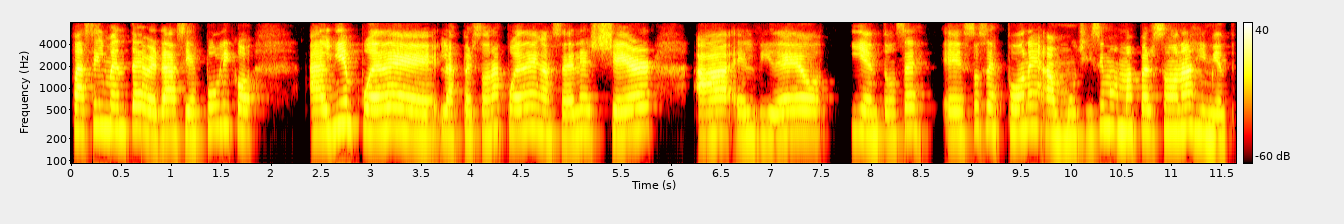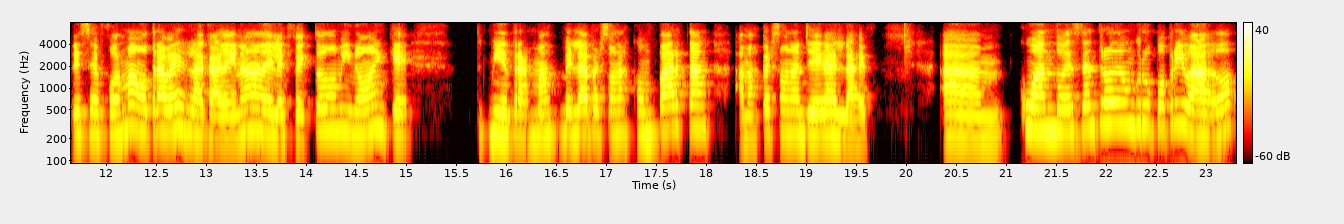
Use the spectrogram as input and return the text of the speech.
fácilmente, ¿verdad? Si es público, alguien puede, las personas pueden hacer el share a el video y entonces eso se expone a muchísimas más personas y mientras se forma otra vez la cadena del efecto dominó en que mientras más personas compartan, a más personas llega el live. cuando es dentro de un grupo privado,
